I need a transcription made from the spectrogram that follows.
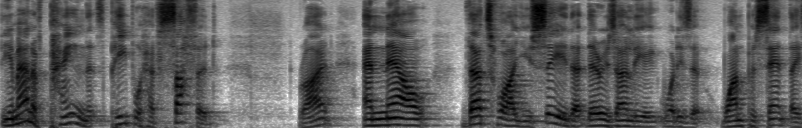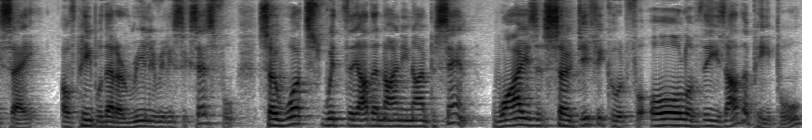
The amount of pain that people have suffered, right? And now that's why you see that there is only, what is it, 1%, they say, of people that are really, really successful. So what's with the other 99%? Why is it so difficult for all of these other people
